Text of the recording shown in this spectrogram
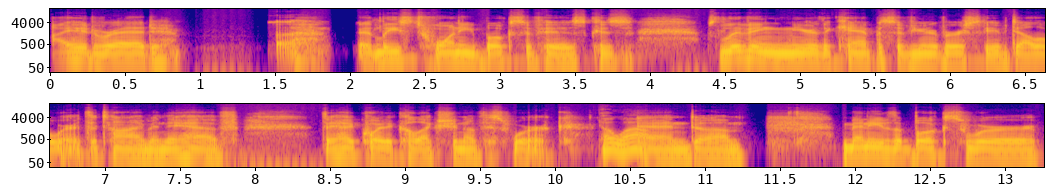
I had read uh, at least 20 books of his because I was living near the campus of University of Delaware at the time, and they have they had quite a collection of his work. Oh wow! And um, many of the books were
